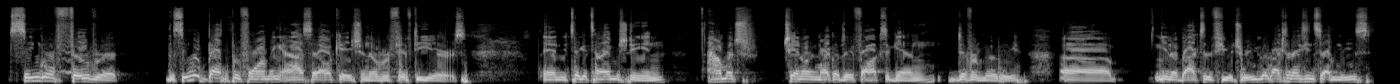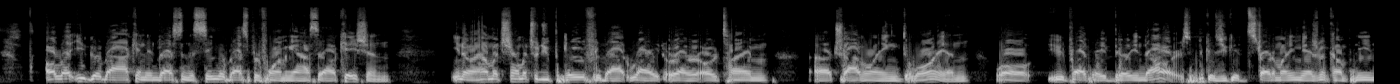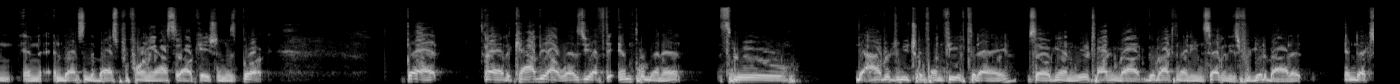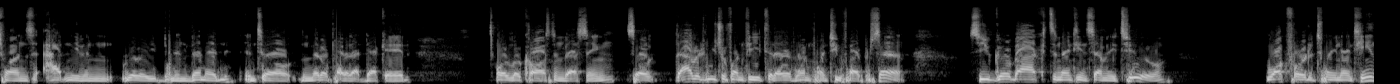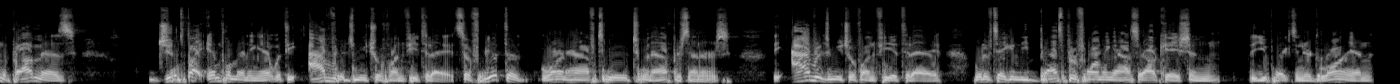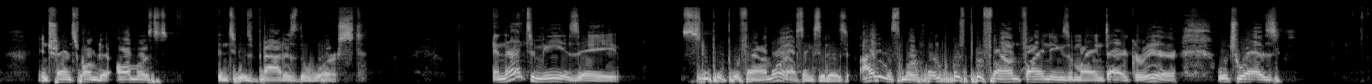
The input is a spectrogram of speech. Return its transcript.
single favorite, the single best performing asset allocation over 50 years. And you take a time machine, how much channeling Michael J. Fox again, different movie. Uh, you know, Back to the Future. You go back to 1970s. I'll let you go back and invest in the single best performing asset allocation you know how much how much would you pay for that right or or time uh, traveling DeLorean? Well, you'd probably pay a billion dollars because you could start a money management company and, and invest in the best performing asset allocation in this book. But uh, the caveat was you have to implement it through the average mutual fund fee of today. So again, we were talking about go back to the 1970s, forget about it. Index funds hadn't even really been invented until the middle part of that decade or low cost investing. So the average mutual fund fee today of 1.25%. So you go back to 1972, walk forward to 2019. The problem is just by implementing it with the average mutual fund fee today. So forget the one and a half to two and a half percenters. The average mutual fund fee today would have taken the best performing asset allocation that you picked in your DeLorean and transformed it almost into as bad as the worst. And that to me is a super profound. No one else thinks it is. I think it's one of the most profound findings of my entire career, which was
